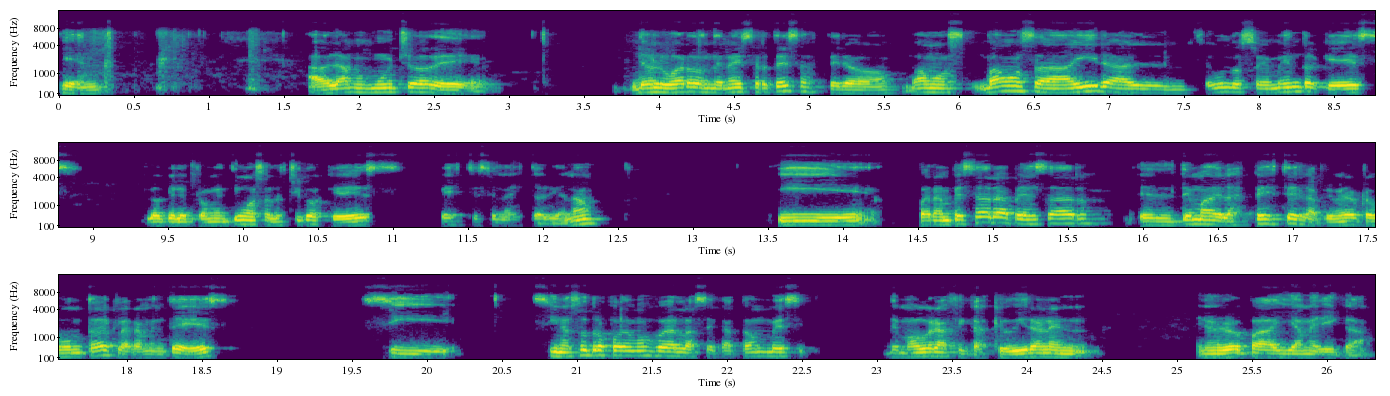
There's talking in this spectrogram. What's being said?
Bien. Hablamos mucho de, de un lugar donde no hay certezas, pero vamos, vamos a ir al segundo segmento que es lo que le prometimos a los chicos que es pestes en la historia, ¿no? Y para empezar a pensar el tema de las pestes, la primera pregunta claramente es si, nosotros podemos ver las hecatombes demográficas que hubieran en, Europa y América,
